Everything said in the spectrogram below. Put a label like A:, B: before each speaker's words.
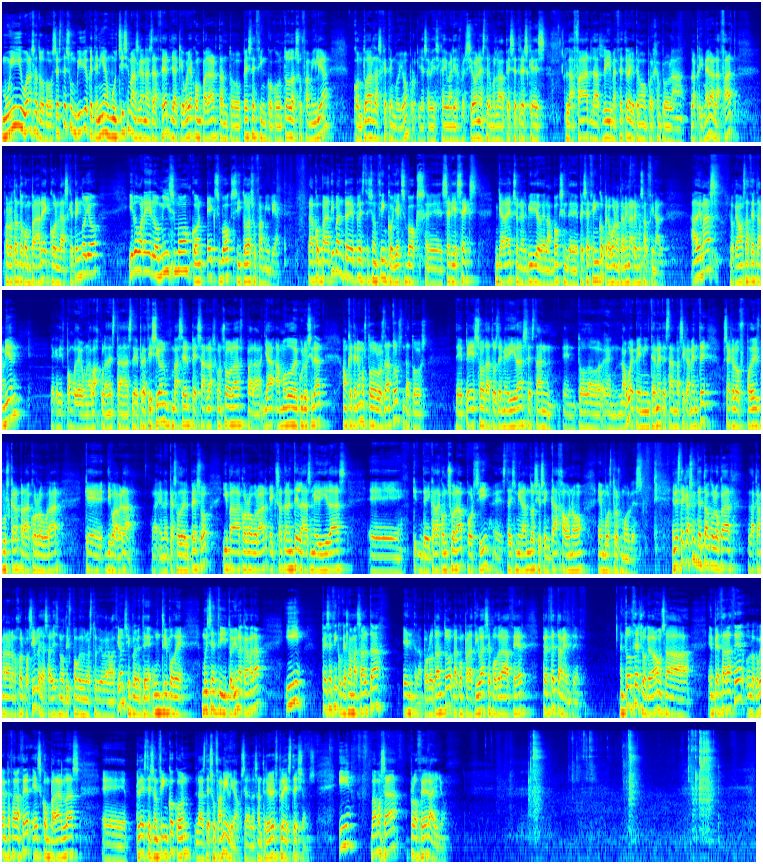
A: Muy buenas a todos. Este es un vídeo que tenía muchísimas ganas de hacer, ya que voy a comparar tanto PS5 con toda su familia, con todas las que tengo yo, porque ya sabéis que hay varias versiones. Tenemos la PS3 que es la FAT, la Slim, etcétera. Yo tengo, por ejemplo, la, la primera, la FAT. Por lo tanto, compararé con las que tengo yo. Y luego haré lo mismo con Xbox y toda su familia. La comparativa entre PlayStation 5 y Xbox eh, Series X ya la he hecho en el vídeo del unboxing de PS5, pero bueno, también la haremos al final. Además, lo que vamos a hacer también, ya que dispongo de una báscula de estas de precisión, va a ser pesar las consolas para ya a modo de curiosidad, aunque tenemos todos los datos, datos de peso, datos de medidas, están en todo, en la web, en internet están básicamente, o sea que los podéis buscar para corroborar que, digo la verdad, en el caso del peso, y para corroborar exactamente las medidas eh, de cada consola por si estáis mirando si os encaja o no en vuestros muebles. En este caso he intentado colocar la cámara lo mejor posible, ya sabéis, no dispongo de un estudio de grabación, simplemente un trípode muy sencillito y una cámara, y PS5, que es la más alta, entra, por lo tanto la comparativa se podrá hacer perfectamente. Entonces lo que vamos a empezar a hacer, o lo que voy a empezar a hacer, es compararlas eh, PlayStation 5 con las de su familia, o sea, las anteriores PlayStations. Y vamos a proceder a ello.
